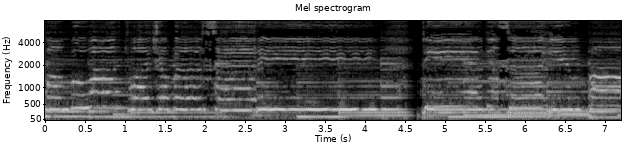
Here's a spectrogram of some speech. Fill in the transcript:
membuat wajah berseri. Diet yang seimbang,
